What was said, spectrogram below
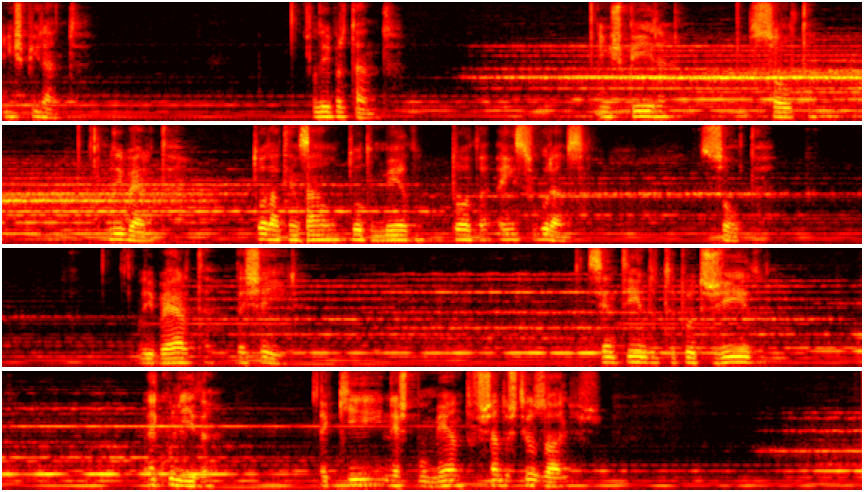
inspirando, libertando. Inspira, solta, liberta toda a tensão, todo o medo, toda a insegurança solta. Liberta, deixa ir. Sentindo-te protegido, acolhida, aqui neste momento, fechando os teus olhos,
